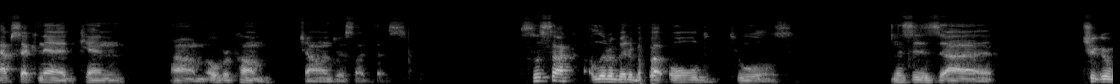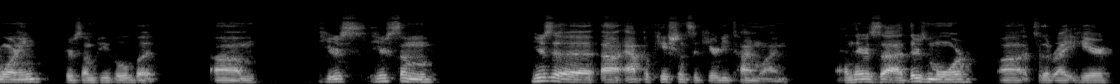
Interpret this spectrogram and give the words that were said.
AppSecNed can um, overcome challenges like this. So let's talk a little bit about old tools. This is uh, trigger warning for some people, but um, here's here's some here's a application security timeline, and there's uh, there's more uh, to the right here,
